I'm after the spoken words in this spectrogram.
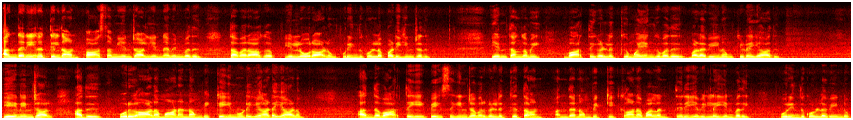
அந்த நேரத்தில்தான் பாசம் என்றால் என்னவென்பது தவறாக எல்லோராலும் புரிந்து கொள்ளப்படுகின்றது. என் தங்கமே வார்த்தைகளுக்கு மயங்குவது பலவீனம் கிடையாது. ஏனென்றால் அது ஒரு ஆழமான நம்பிக்கையினுடைய அடையாளம். அந்த வார்த்தையை பேசுகின்றவர்களுக்குத்தான் அந்த நம்பிக்கைக்கான பலன் தெரியவில்லை என்பதை புரிந்து கொள்ள வேண்டும்.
